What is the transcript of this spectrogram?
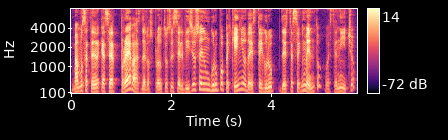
vamos a tener que hacer pruebas de los productos y servicios en un grupo pequeño de este grupo, de este segmento o este nicho,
